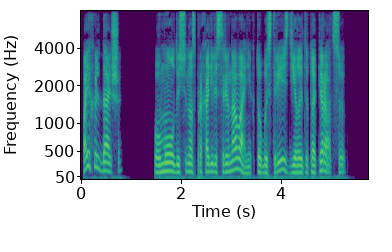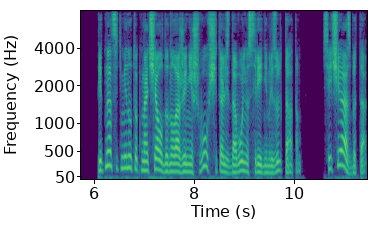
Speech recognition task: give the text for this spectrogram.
Поехали дальше. В молодости у нас проходили соревнования, кто быстрее сделает эту операцию. 15 минут от начала до наложения швов считались довольно средним результатом. Сейчас бы так.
